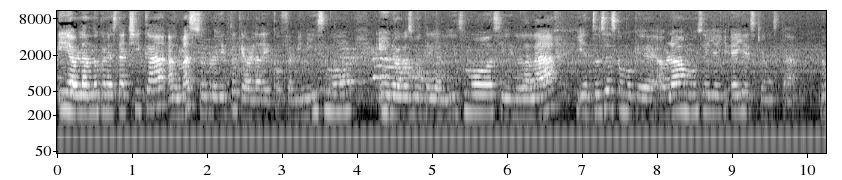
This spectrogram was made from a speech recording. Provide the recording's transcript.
Y hablando con esta chica, además es un proyecto que habla de ecofeminismo y nuevos materialismos y la la, y entonces como que hablábamos, ella, ella es quien está, ¿no?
